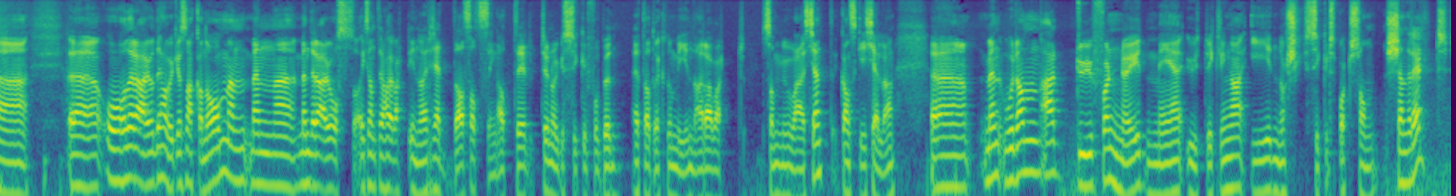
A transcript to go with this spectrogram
Eh, eh, og dere er jo, det har vi ikke snakka noe om, men, men, eh, men dere er jo også Dere har jo vært inne og redda satsinga til, til Norges Sykkelforbund etter at økonomien der har vært, som jo er kjent, ganske i kjelleren. Eh, men hvordan er du fornøyd med utviklinga i norsk sykkelsport sånn generelt?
